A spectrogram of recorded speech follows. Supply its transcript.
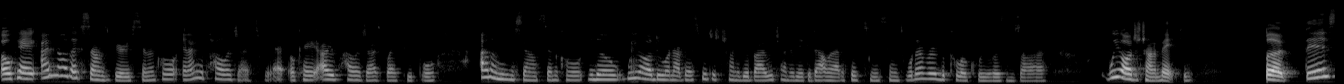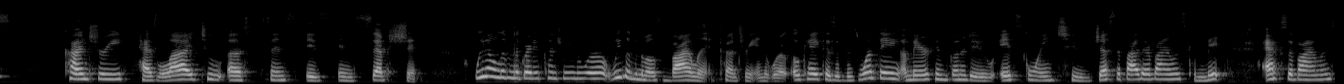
Okay, I know that sounds very cynical, and I apologize for that. Okay, I apologize, black people. I don't mean to sound cynical. You know, we all doing our best. We're just trying to get by. We're trying to make a dollar out of 15 cents, whatever the colloquialisms are. We all just trying to make it. But this country has lied to us since its inception. We don't live in the greatest country in the world. We live in the most violent country in the world, okay? Because if there's one thing Americans going to do, it's going to justify their violence, commit acts of violence,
